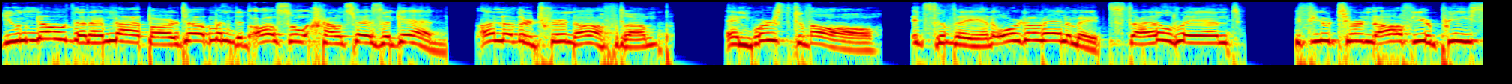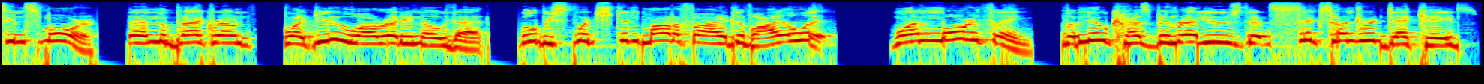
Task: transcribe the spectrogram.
You know that I'm not Bardum and that also counts as again. Another turn off dump. And worst of all, it's a Vyond or GoAnimate style rant. If you turn off your PC more, then the background, like you already know that, will be switched and modified to violet. One more thing. The nuke has been reused at 600 decades.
